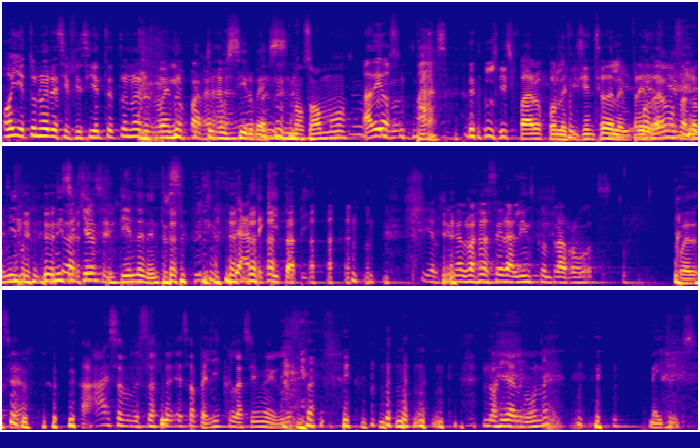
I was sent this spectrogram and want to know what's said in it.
oye, tú no eres eficiente, tú no eres bueno para. Tú no sirves. No somos. Adiós. Paz. Disparo por la eficiencia de la empresa. A lo mismo. Ni siquiera se entienden, entonces ya te quito a ti. Y al final van a ser aliens contra robots. Puede ser. Ah, esa, esa película sí me gusta. ¿No hay alguna? Matrix.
